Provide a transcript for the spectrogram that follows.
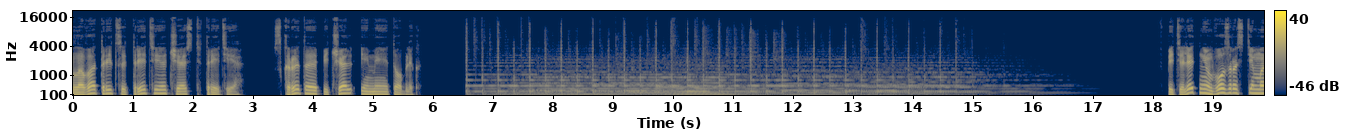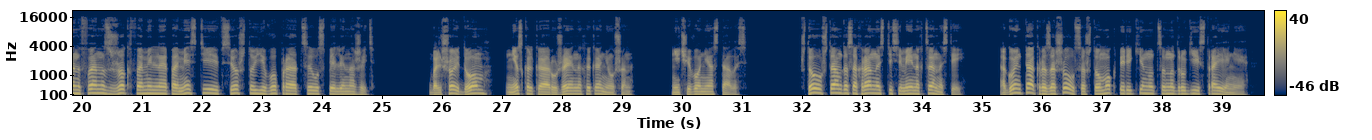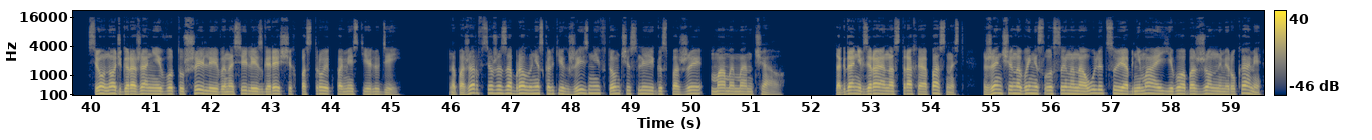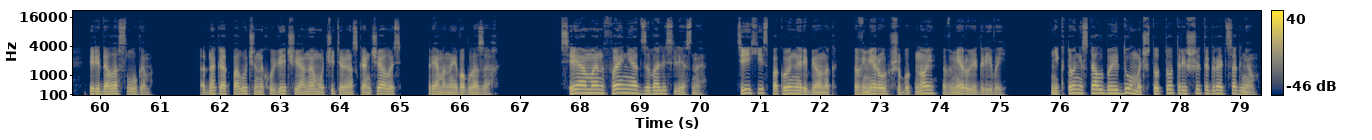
Глава 33, часть 3. Скрытая печаль имеет облик. В пятилетнем возрасте Мэн Фэн сжег фамильное поместье и все, что его праотцы успели нажить. Большой дом, несколько оружейных и конюшен — Ничего не осталось. Что уж там до сохранности семейных ценностей. Огонь так разошелся, что мог перекинуться на другие строения. Всю ночь горожане его тушили и выносили из горящих построек поместья людей. Но пожар все же забрал нескольких жизней, в том числе и госпожи Мамы Мэн Чао. Тогда, невзирая на страх и опасность, женщина вынесла сына на улицу и, обнимая его обожженными руками, передала слугам. Однако от полученных увечий она мучительно скончалась прямо на его глазах. Все о Мэн отзывались лестно. Тихий, спокойный ребенок, в меру шебутной, в меру игривый. Никто не стал бы и думать, что тот решит играть с огнем.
